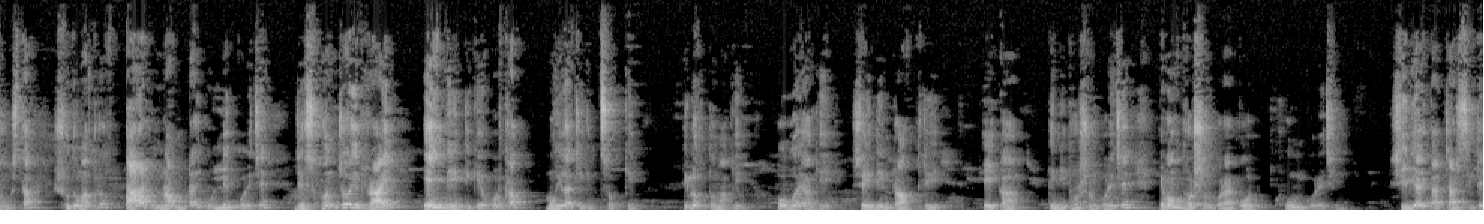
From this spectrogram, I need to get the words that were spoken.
সংস্থা শুধুমাত্র তার নামটাই উল্লেখ করেছে যে সঞ্জয় রায় এই মেয়েটিকে, অর্থাৎ মহিলা চিকিৎসককে, তিলোত্তমাকে, অভয়াকে সেই দিন রাত্রে একা তিনি ধর্ষণ করেছে এবং ধর্ষণ করার পর খুন করেছে সিবিআই তার চার্জশিটে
